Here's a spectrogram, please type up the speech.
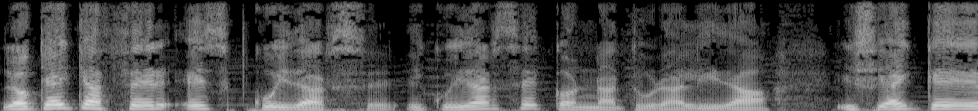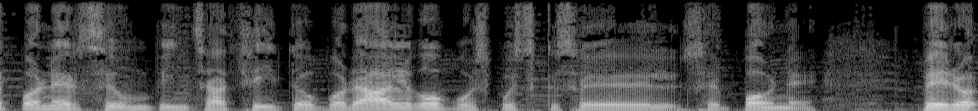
Lo que hay que hacer es cuidarse y cuidarse con naturalidad. Y si hay que ponerse un pinchacito por algo, pues, pues que se, se pone. Pero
